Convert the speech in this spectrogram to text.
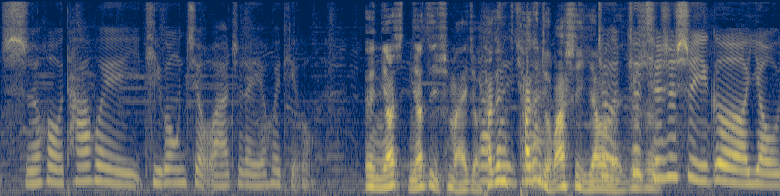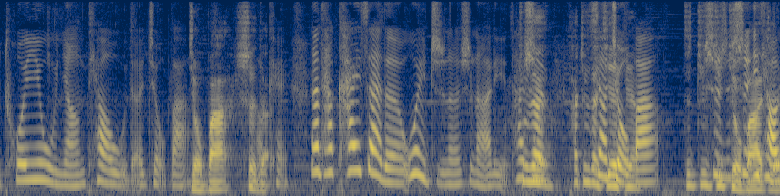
时候，他会提供酒啊之类，也会提供。呃，你要你要自己去买酒，要它跟自己去买它跟酒吧是一样的，就就其实是一个有脱衣舞娘跳舞的酒吧。酒吧是的，OK，那它开在的位置呢是哪里？它就在是它就在酒吧，就就是一条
